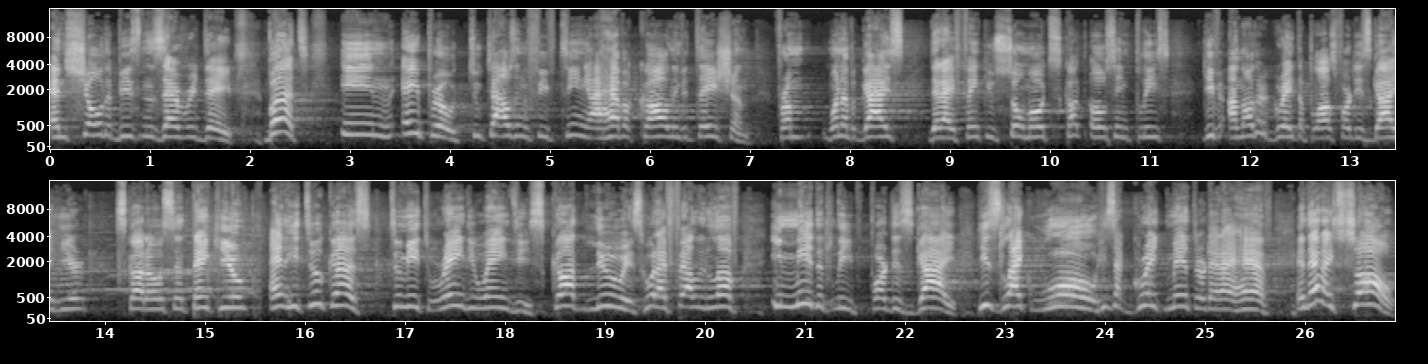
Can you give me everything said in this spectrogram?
and show the business every day. But in April 2015, I have a call invitation from one of the guys that I thank you so much. Scott Olsen, please give another great applause for this guy here. Scott Olsen, thank you. And he took us to meet Randy Wendy, Scott Lewis, who I fell in love immediately for this guy. He's like, whoa, he's a great mentor that I have. And then I saw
